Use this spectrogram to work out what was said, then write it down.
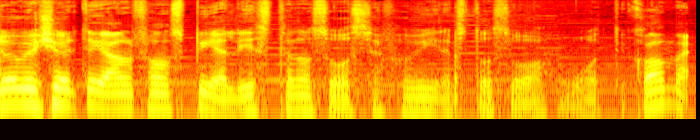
Tror vi kör lite grann från spellistan och så, så jag får vila och så och återkommer.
